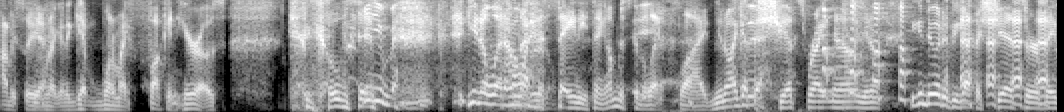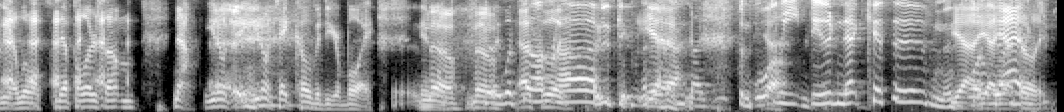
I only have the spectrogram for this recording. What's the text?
obviously Yeah. I'm not going to get one of my fucking heroes. COVID. you- You, know what? I'm How not going to say anything. I'm just going to let it slide. You know, I got the shits right now. You know, you can do it if you got the shits or maybe a little sniffle or something. No, you don't. Take, you don't take COVID to your boy. You know? no, no. Like, what's absolutely. up? bro? I'm just giving Yeah. some, like, some sweet dude neck kisses. And then Yeah, yeah, yeah, Chad- totally.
